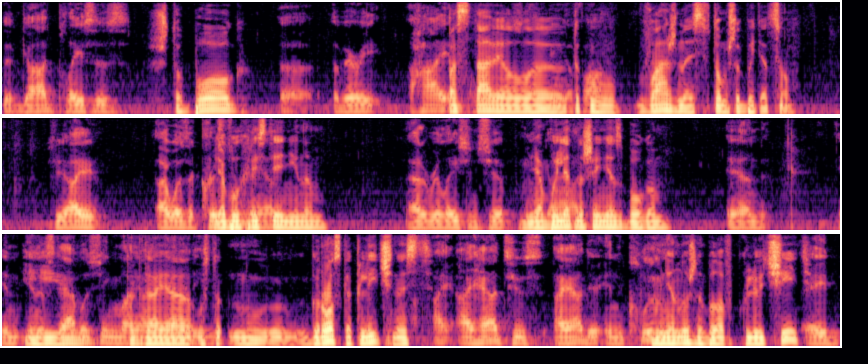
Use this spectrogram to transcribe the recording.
that God places что Бог a very high поставил a такую важность в том, чтобы быть отцом. See, I I was a Christian Я был man, христианином, had a relationship у меня были God, отношения с Богом, and и когда я уста- ну, рос как личность, мне нужно было включить uh,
